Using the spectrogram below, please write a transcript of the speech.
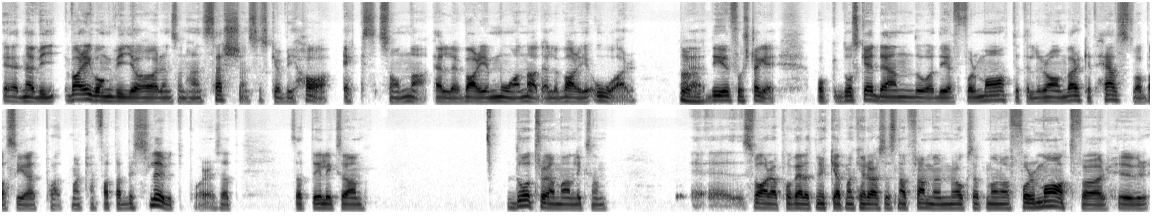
Eh, när vi, varje gång vi gör en sån här session så ska vi ha x sådana. Eller varje månad eller varje år. Mm. Det är ju första grej. Och då ska den då, det formatet eller ramverket helst vara baserat på att man kan fatta beslut på det. Så att, så att det är liksom... Då tror jag man liksom eh, svarar på väldigt mycket att man kan röra sig snabbt fram, men också att man har format för hur,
